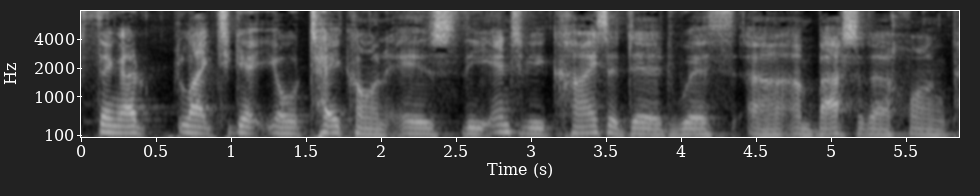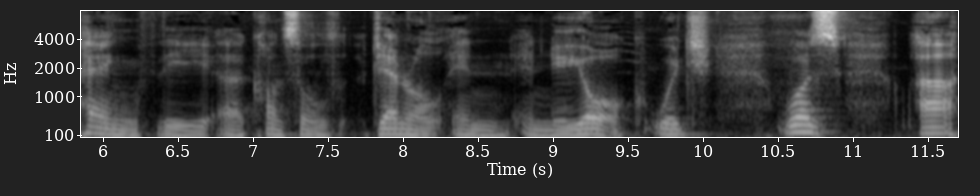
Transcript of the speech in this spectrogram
thing I'd like to get your take on is the interview Kaiser did with uh, Ambassador Huang Ping, the uh, consul general in, in New York, which was. Uh,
